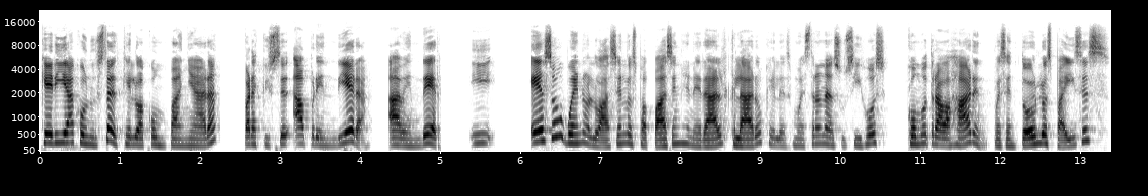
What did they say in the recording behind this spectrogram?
quería con usted, que lo acompañara para que usted aprendiera a vender. Y eso, bueno, lo hacen los papás en general, claro, que les muestran a sus hijos cómo trabajar, en, pues en todos los países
